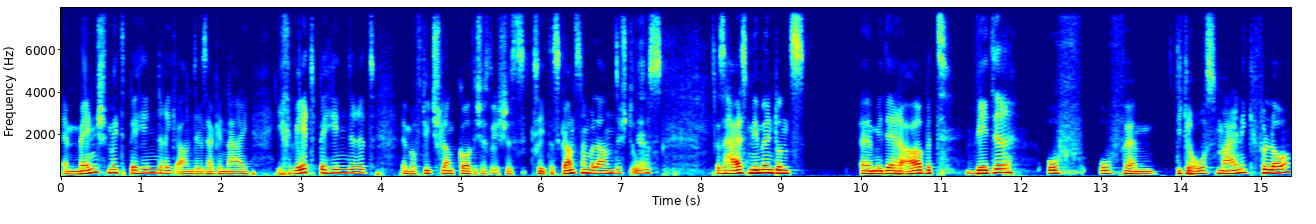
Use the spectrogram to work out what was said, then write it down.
ein Mensch mit Behinderung. Andere sagen, nein, ich werde behindert. Wenn man auf Deutschland geht, ist ist es, sieht das ganz normal anders Ja. aus. Das heißt, wir müssen uns ähm, in dieser Arbeit wieder auf, auf ähm, die grosse Meinung verlassen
